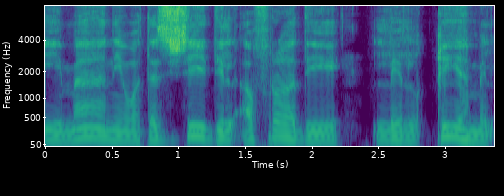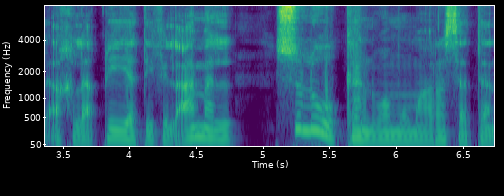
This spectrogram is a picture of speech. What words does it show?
إيمان وتجديد الأفراد للقيم الأخلاقية في العمل سلوكا وممارسه.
